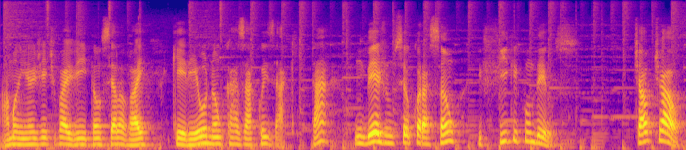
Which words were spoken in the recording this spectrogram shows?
Amanhã a gente vai ver então se ela vai querer ou não casar com Isaac, tá? Um beijo no seu coração e fique com Deus. Tchau, tchau.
